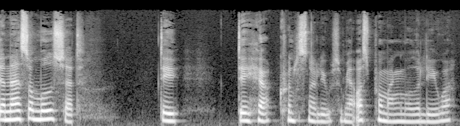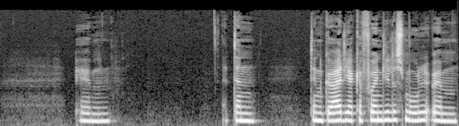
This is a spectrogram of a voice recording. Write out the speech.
den er så modsat det, det her kunstnerliv, som jeg også på mange måder lever. Øhm, at den, den gør, at jeg kan få en lille smule, øhm,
